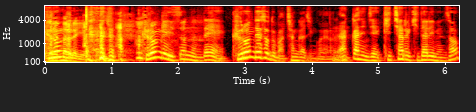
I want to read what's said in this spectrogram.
그런 얘기. 그런 게 있었는데 그런 데서도 마찬가지인 거예요. 음. 약간 이제 기차를 기다리면서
